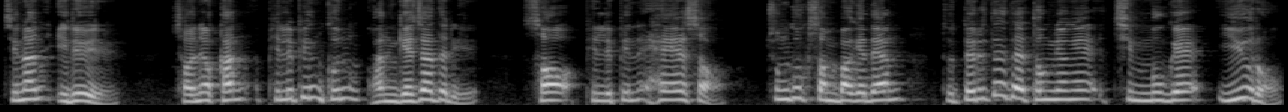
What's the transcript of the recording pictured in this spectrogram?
지난 일요일 전역한 필리핀 군 관계자들이 서 필리핀 해에서 중국 선박에 대한 두테르테 대통령의 침묵의 이유로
